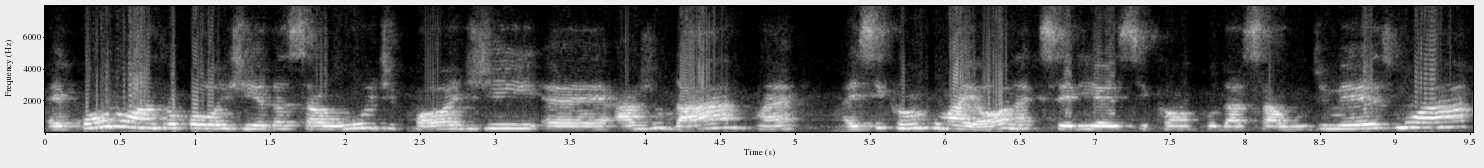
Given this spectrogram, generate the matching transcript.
é, como a antropologia da saúde pode é, ajudar né, a esse campo maior, né, que seria esse campo da saúde mesmo, a,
